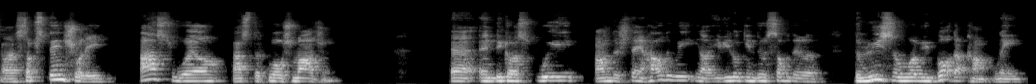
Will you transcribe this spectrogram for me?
uh, substantially as well as the gross margin. Uh, and because we understand how do we, you know, if you look into some of the, the reason why we bought that company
